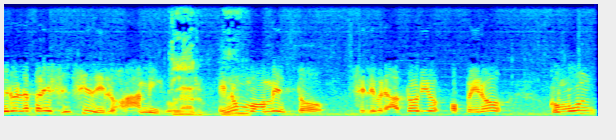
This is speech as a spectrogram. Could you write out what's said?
Pero la presencia de los amigos Claro, en claro. un momento celebratorio operó como un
